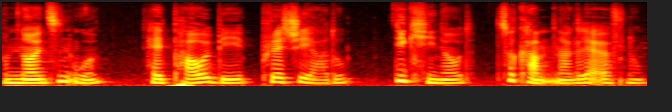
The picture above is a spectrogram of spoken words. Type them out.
um 19 Uhr, hält Paul B. Preciado die Keynote zur Kampnagel-Eröffnung.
